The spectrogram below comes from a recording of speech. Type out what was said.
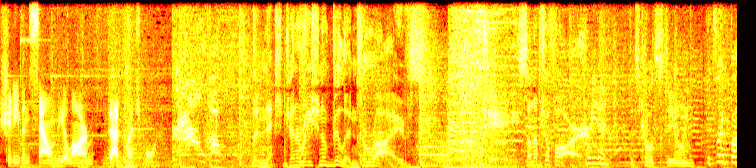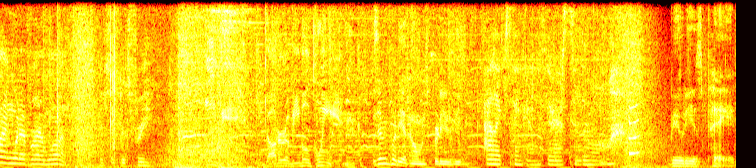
should even sound the alarm that much more. The next generation of villains arrives. Jay, son of Jafar. What are you doing? It's called stealing. It's like buying whatever I want, except it's free. Evie, daughter of Evil Queen. Is everybody at home as pretty as you? I like to think I'm the fairest of them all. Beauty is paid.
